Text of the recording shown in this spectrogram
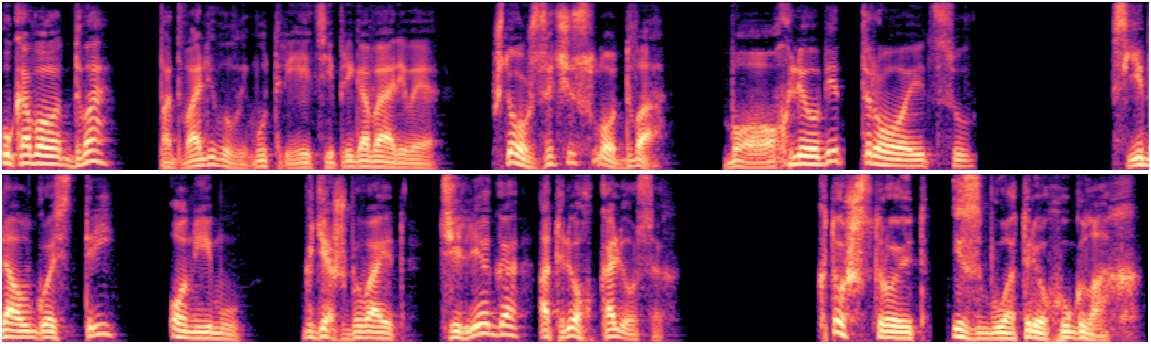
У кого два, подваливал ему третий, приговаривая. Что ж за число два? Бог любит троицу. Съедал гость три, он ему. Где ж бывает телега о трех колесах. Кто ж строит избу о трех углах?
